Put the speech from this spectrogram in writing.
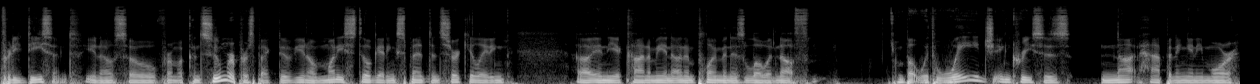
pretty decent. You know, so from a consumer perspective, you know, money's still getting spent and circulating uh, in the economy, and unemployment is low enough. But with wage increases not happening anymore,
